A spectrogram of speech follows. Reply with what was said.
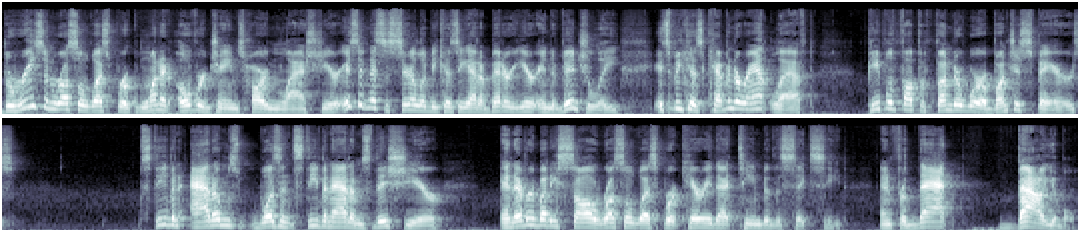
The reason Russell Westbrook won it over James Harden last year isn't necessarily because he had a better year individually, it's because Kevin Durant left. People thought the Thunder were a bunch of spares. Steven Adams wasn't Steven Adams this year, and everybody saw Russell Westbrook carry that team to the sixth seed. And for that, valuable,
